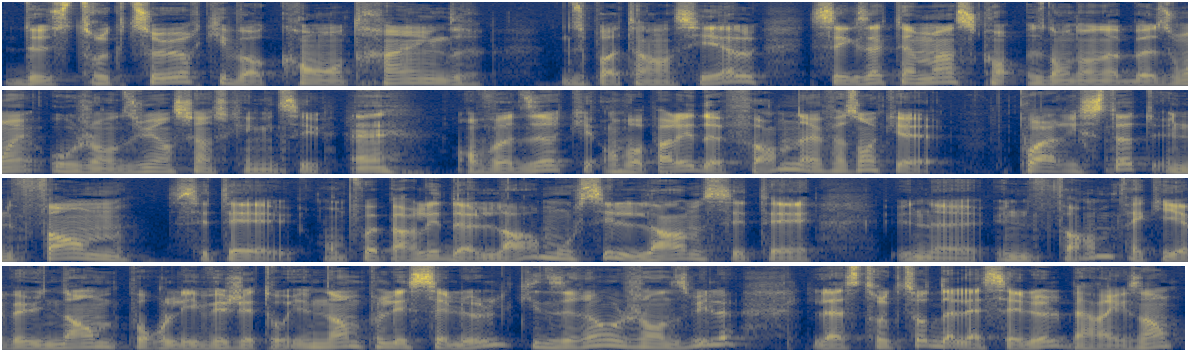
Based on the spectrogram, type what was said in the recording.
de structure qui va contraindre du potentiel, c'est exactement ce dont on a besoin aujourd'hui en sciences cognitives. Hein? On va dire qu'on va parler de forme de la façon que pour Aristote, une forme, c'était, on pouvait parler de l'âme aussi. L'âme, c'était une, une forme. Fait qu'il y avait une âme pour les végétaux, une âme pour les cellules, qui dirait aujourd'hui, la structure de la cellule, par exemple,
